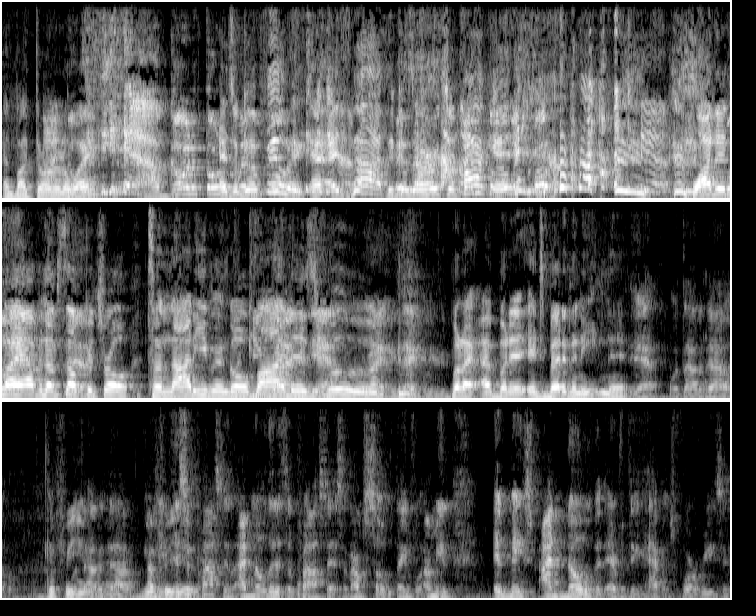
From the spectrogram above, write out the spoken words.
And like throwing I it away. Yeah, I've gone and thrown it away. It's it a good before. feeling. And It's not because it hurts your pocket. Why didn't But- I have enough self control to not even go buy this yeah, food? Right, exactly. But I, I but it, it's better than eating it. Yeah, without a doubt. Good for you. Without a man. doubt. Good I mean, for it's you. a process. I know that it's a process, and I'm so thankful. I mean, it makes I know that everything happens for a reason.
